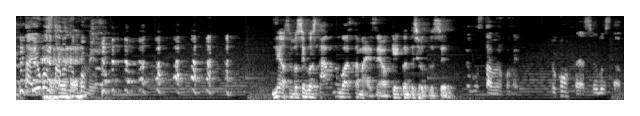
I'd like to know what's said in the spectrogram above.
ah, eu gostava no começo. Nelson, você gostava ou não gosta mais, né? O que aconteceu com você? Eu gostava no começo. Eu confesso, eu gostava.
